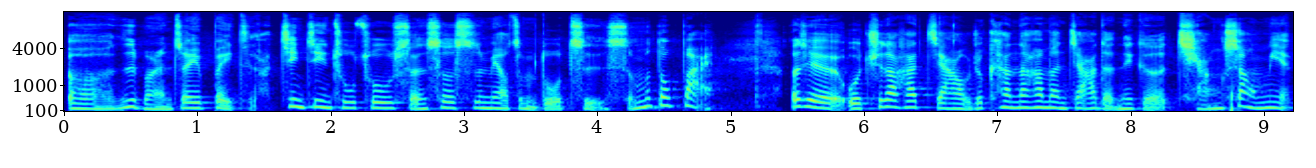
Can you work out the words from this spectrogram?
呃日本人这一辈子啊，进进出出神社寺庙这么多次，什么都拜。而且我去到他家，我就看到他们家的那个墙上面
